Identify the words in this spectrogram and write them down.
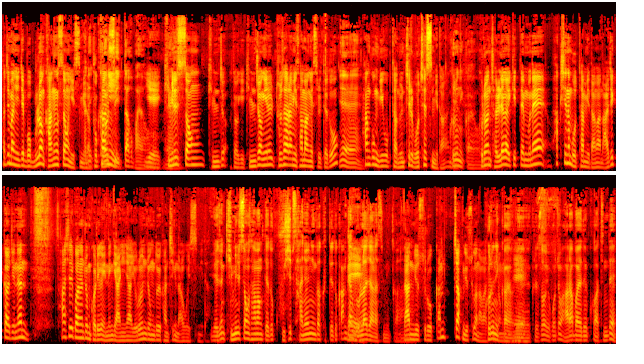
예. 하지만 이제 뭐 물론 가능성은 있습니다. 북한이 있다고 봐요. 예, 김일성, 김정 저기 김정일 두 사람이 사망했을 때도 예. 한국, 미국 다 눈치를 못 챘습니다. 그러니까요. 그런 전례가 있기 때문에 확신은 못 합니다만 아직까지는 사실과는 좀 거리가 있는 게 아니냐 이런 정도의 관측이 나오고 있습니다. 예전 김일성 사망 때도 94년인가 그때도 깜짝 네. 놀라지 않았습니까? 난 뉴스로 깜짝 뉴스가 나왔죠. 그러니까요. 정말. 예. 그래서 이거 좀 알아봐야 될 것 같은데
